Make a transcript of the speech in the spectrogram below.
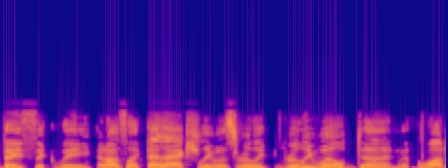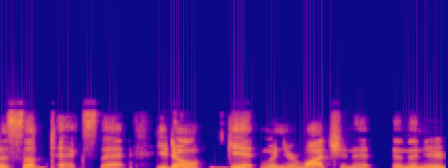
Basically. And I was like, that actually was really, really well done with a lot of subtext that you don't get when you're watching it. And then you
